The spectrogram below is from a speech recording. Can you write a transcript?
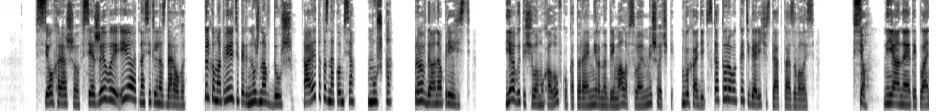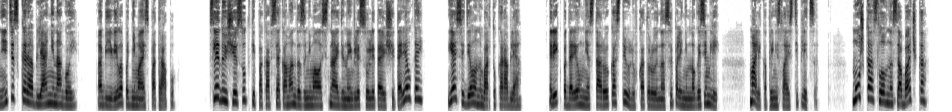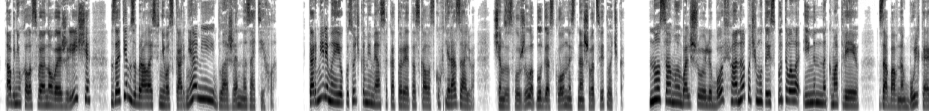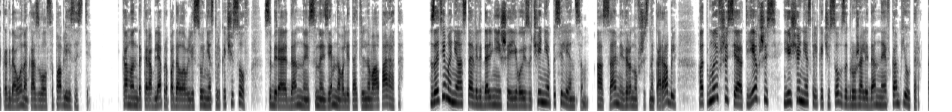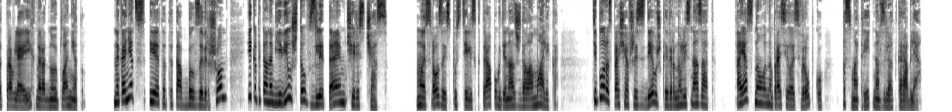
Все хорошо, все живы и относительно здоровы. Только Матвею теперь нужно в душ. А это, познакомься, мушка. Правда, она прелесть. Я вытащила мухоловку, которая мирно дремала в своем мешочке, выходить из которого категорически отказывалась. Все, я на этой планете с корабля не ногой», — объявила, поднимаясь по трапу. Следующие сутки, пока вся команда занималась найденной в лесу летающей тарелкой, я сидела на борту корабля. Рик подарил мне старую кастрюлю, в которую насыпали немного земли. Малика принесла из теплицы. Мушка, словно собачка, обнюхала свое новое жилище, затем забралась в него с корнями и блаженно затихла. Кормили мы ее кусочками мяса, которые таскала с кухни Розальва, чем заслужила благосклонность нашего цветочка. Но самую большую любовь она почему-то испытывала именно к Матвею, забавно булькая, когда он оказывался поблизости. Команда корабля пропадала в лесу несколько часов, собирая данные с иноземного летательного аппарата. Затем они оставили дальнейшее его изучение поселенцам, а сами, вернувшись на корабль, отмывшись и отъевшись, еще несколько часов загружали данные в компьютер, отправляя их на родную планету. Наконец, и этот этап был завершен, и капитан объявил, что взлетаем через час. Мы с Розой спустились к трапу, где нас ждала Малика. Тепло распрощавшись с девушкой, вернулись назад, а я снова напросилась в рубку посмотреть на взлет корабля.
